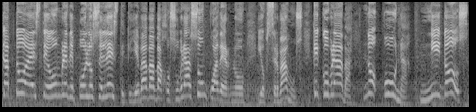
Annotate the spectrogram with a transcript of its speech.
captó a este hombre de polo celeste que llevaba bajo su brazo un cuaderno y observamos que cobraba no una ni dos,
